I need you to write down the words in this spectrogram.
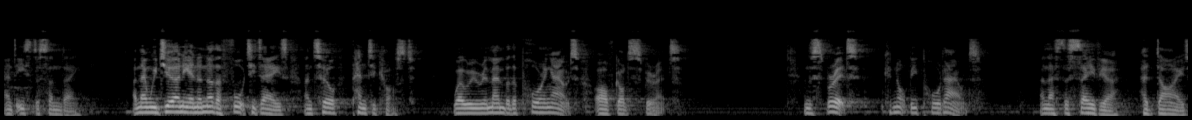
and Easter Sunday. And then we journey in another 40 days until Pentecost, where we remember the pouring out of God's Spirit. And the Spirit could not be poured out unless the Saviour had died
